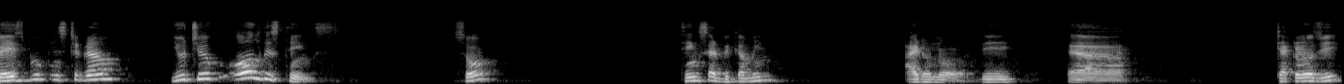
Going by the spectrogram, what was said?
facebook instagram youtube all these things. So things are becoming i don't know the uh, technology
